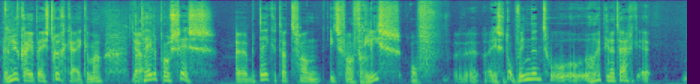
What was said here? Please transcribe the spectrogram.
En nu kan je opeens terugkijken. Maar dat hele proces, uh, betekent dat van iets van verlies? Of uh, is het opwindend? Hoe, hoe, heb je het eigenlijk, uh,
